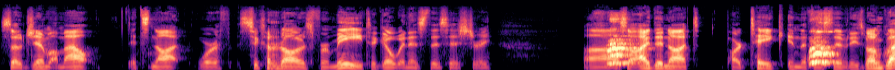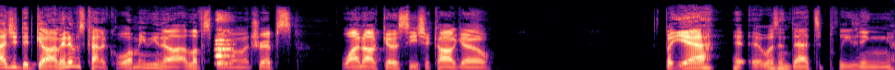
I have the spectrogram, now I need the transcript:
So Jim, I'm out. It's not worth six hundred dollars for me to go witness this history. Uh, so I did not partake in the festivities, but I'm glad you did go. I mean, it was kind of cool. I mean, you know, I love spur moment trips. Why not go see Chicago? But yeah, it, it, wasn't that pleasing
